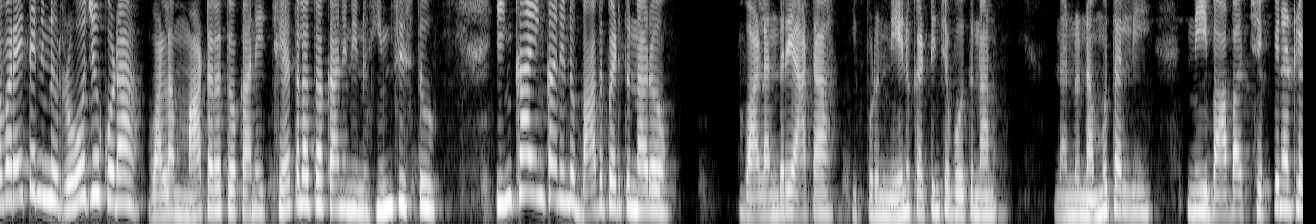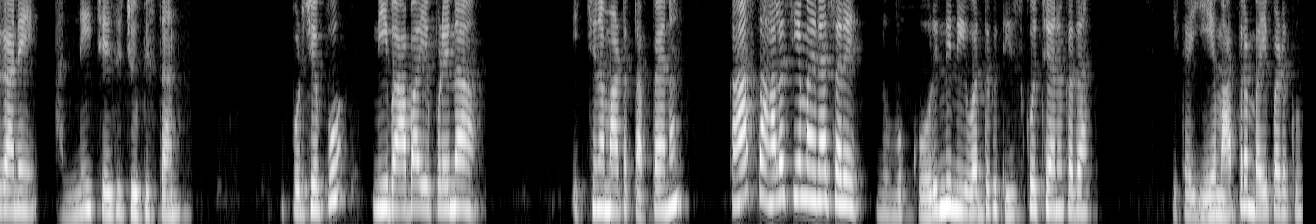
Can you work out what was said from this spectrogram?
ఎవరైతే నిన్ను రోజు కూడా వాళ్ళ మాటలతో కానీ చేతలతో కానీ నిన్ను హింసిస్తూ ఇంకా ఇంకా నిన్ను బాధ పెడుతున్నారో వాళ్ళందరి ఆట ఇప్పుడు నేను కట్టించబోతున్నాను. నన్ను నమ్ము తల్లి నీ బాబా చెప్పినట్లుగానే అన్నీ చేసి చూపిస్తాను. ఇప్పుడు చెప్పు నీ బాబా ఎప్పుడైనా ఇచ్చిన మాట తప్పానా? కాస్త ఆలస్యమైనా సరే నువ్వు కోరింది నీ వద్దకు తీసుకొచ్చాను కదా. ఇక ఏమాత్రం భయపడకు.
